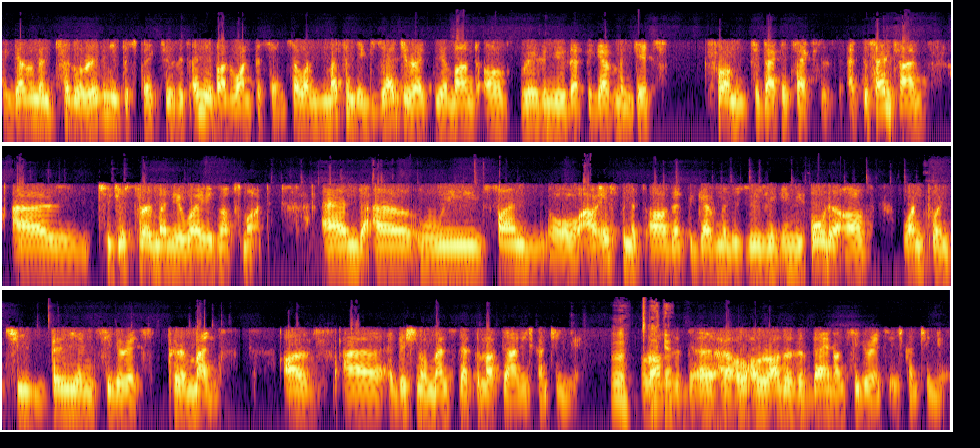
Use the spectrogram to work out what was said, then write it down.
a government total revenue perspective, it's only about one percent. So one mustn't exaggerate the amount of revenue that the government gets from tobacco taxes. At the same time, uh, to just throw money away is not smart. And uh, we find, or our estimates are that the government is losing in the order of 1.2 billion cigarettes per month of uh, additional months that the lockdown is continuing. Mm, or, rather the, uh, or, or, rather, the ban on cigarettes is continuing.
